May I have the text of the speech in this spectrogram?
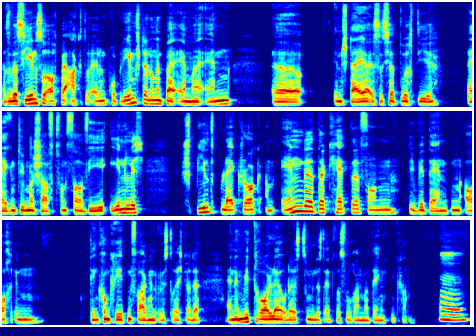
Also wir sehen so auch bei aktuellen Problemstellungen bei MAN, äh, in Steyr ist es ja durch die Eigentümerschaft von VW ähnlich, spielt BlackRock am Ende der Kette von Dividenden auch in den konkreten Fragen in Österreich gerade eine Mitrolle oder ist zumindest etwas, woran man denken kann. Mhm.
